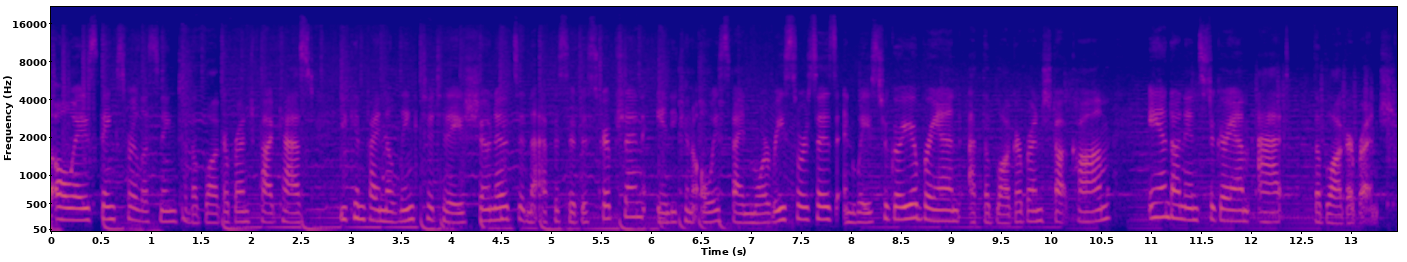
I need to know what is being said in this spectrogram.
always, thanks for listening to the Blogger Brunch podcast. You can find a link to today's show notes in the episode description, and you can always find more resources and ways to grow your brand at thebloggerbrunch.com and on Instagram at thebloggerbrunch.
